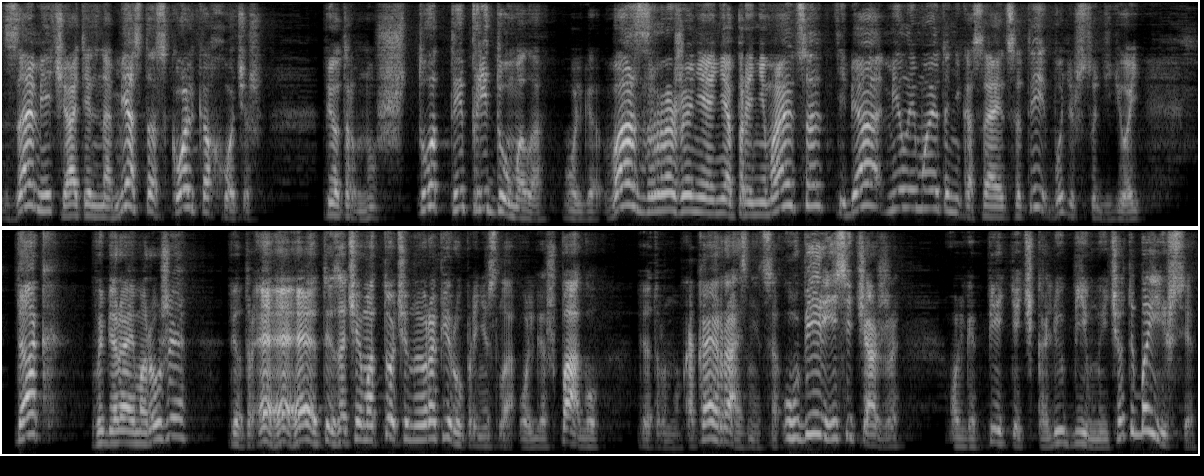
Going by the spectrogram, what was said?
замечательно, место сколько хочешь. Петр, ну что ты придумала? Ольга, возражения не принимаются, тебя, милый мой, это не касается, ты будешь судьей. Так, выбираем оружие. Петр, э, э, э, ты зачем отточенную рапиру принесла? Ольга, шпагу. Петр, ну какая разница? Убери сейчас же. Ольга, Петечка, любимый, что ты боишься?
